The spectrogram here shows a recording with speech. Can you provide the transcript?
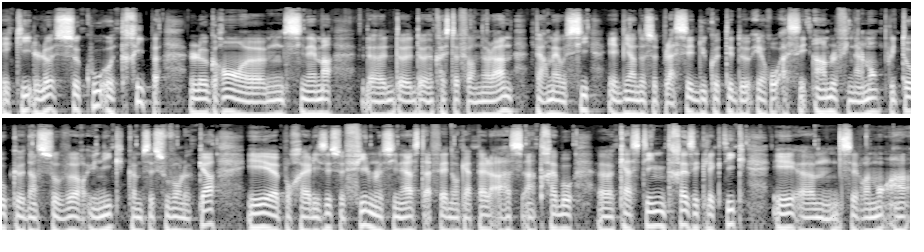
et qui le secoue aux tripes. Le grand cinéma de, Christopher Nolan permet aussi eh bien, de se placer du côté de héros assez humbles finalement plutôt que d'un sauveur unique comme c'est souvent le cas. Et pour réaliser ce film, le cinéaste a fait donc appel à un très beau euh, casting, très éclectique et euh, c'est vraiment un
